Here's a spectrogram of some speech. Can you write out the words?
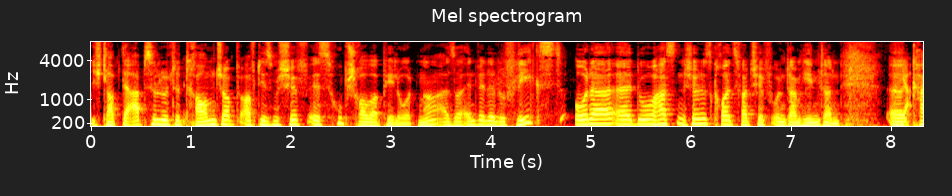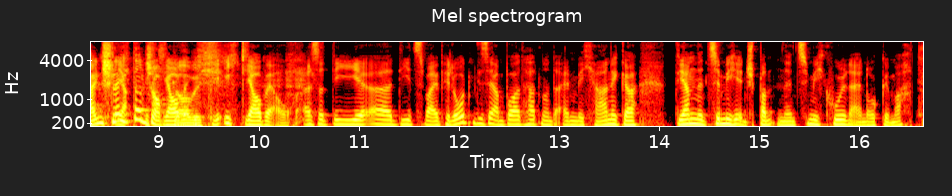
Ich glaube, der absolute Traumjob auf diesem Schiff ist Hubschrauberpilot. Ne? Also entweder du fliegst oder äh, du hast ein schönes Kreuzfahrtschiff unterm Hintern. Äh, ja, kein schlechter ja, Job, glaube glaub ich. ich. Ich glaube auch. Also die, äh, die zwei Piloten, die sie an Bord hatten und einen Mechaniker, die haben einen ziemlich entspannten, einen ziemlich coolen Eindruck gemacht.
